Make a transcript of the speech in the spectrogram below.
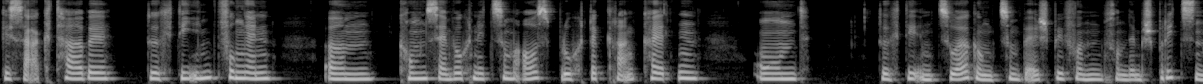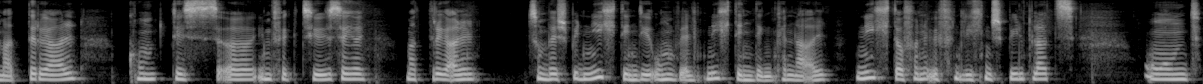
gesagt habe, durch die Impfungen ähm, kommt es einfach nicht zum Ausbruch der Krankheiten und durch die Entsorgung zum Beispiel von, von dem Spritzenmaterial kommt das äh, infektiöse Material zum Beispiel nicht in die Umwelt, nicht in den Kanal, nicht auf einen öffentlichen Spielplatz. Und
